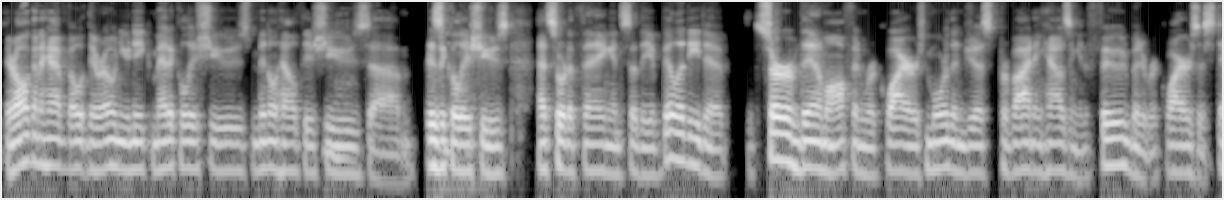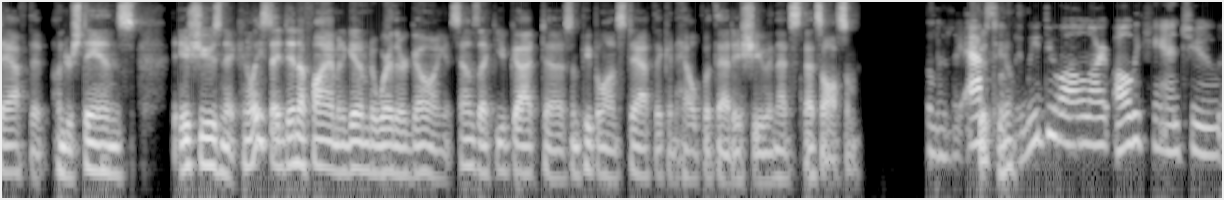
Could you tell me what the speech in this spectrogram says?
they're all going to have their own unique medical issues, mental health issues, um, physical issues, that sort of thing. And so the ability to serve them often requires more than just providing housing and food, but it requires a staff that understands the issues and it can at least identify them and get them to where they're going. It sounds like you've got uh, some people on staff that can help with that issue, and that's that's awesome. Absolutely, absolutely. We do all our all we can to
